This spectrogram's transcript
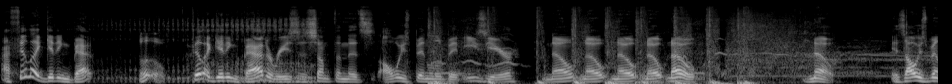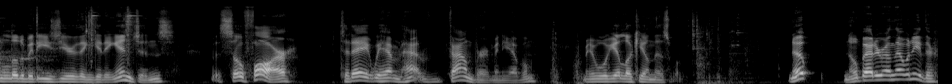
I feel like getting bat... Oh I feel like getting batteries is something that's always been a little bit easier. No, no, no, no, no. No. It's always been a little bit easier than getting engines, but so far, today we haven't had, found very many of them. Maybe we'll get lucky on this one. Nope, no battery on that one either.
